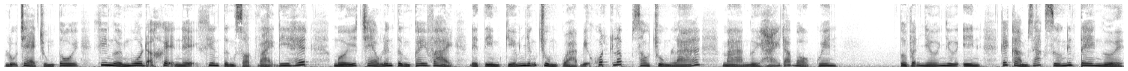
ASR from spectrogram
Lũ trẻ chúng tôi khi người mua đã khệ nệ khiêng từng sọt vải đi hết mới trèo lên từng cây vải để tìm kiếm những chùm quả bị khuất lấp sau chùm lá mà người hái đã bỏ quên. Tôi vẫn nhớ như in cái cảm giác sướng đến tê người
